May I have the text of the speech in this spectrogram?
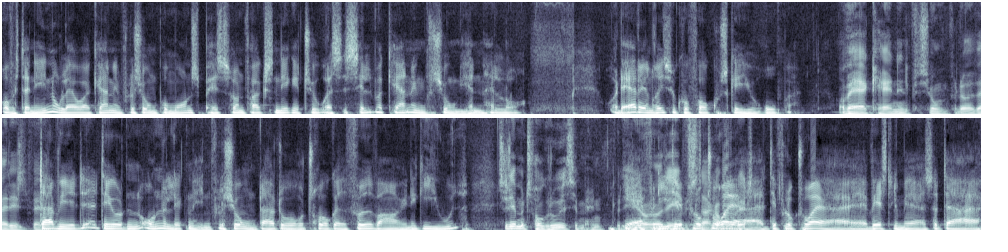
Og hvis den er endnu lavere kerneinflation på morgens basis, så er den faktisk negativ, altså selve kerneinflation i anden halvår. Og der er det en risiko for at kunne ske i Europa. Og hvad er kerneinflation for noget? Hvad er det, hvad? Der er vi, det er jo den underliggende inflation. Der er du trukket fødevare og energi ud. Så det er man trukket ud simpelthen? Fordi ja, det fordi det, det, fluktuerer, det fluktuerer væsentligt mere. Altså, der er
